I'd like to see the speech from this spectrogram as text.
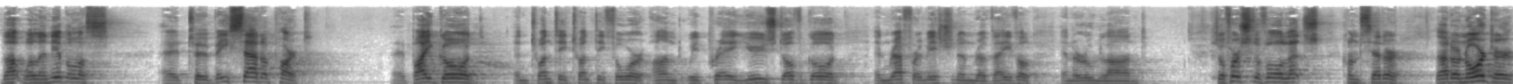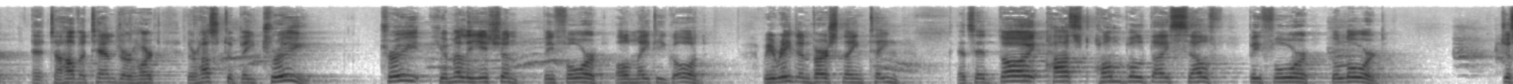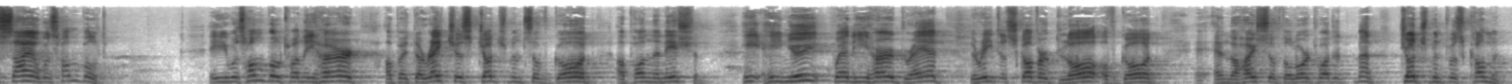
that will enable us uh, to be set apart uh, by God in 2024, and we pray used of God in reformation and revival in our own land. So, first of all, let's consider that in order uh, to have a tender heart, there has to be true, true humiliation before Almighty God. We read in verse 19, it said, Thou hast humbled thyself before the Lord. Josiah was humbled. He was humbled when he heard about the righteous judgments of God upon the nation. He, he knew when he heard read the rediscovered law of God in the house of the Lord what it meant. Judgment was coming.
